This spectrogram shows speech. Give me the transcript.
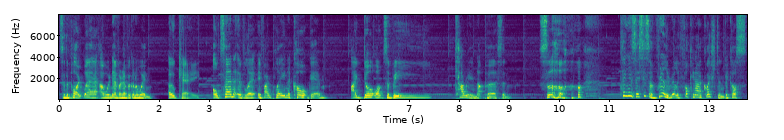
to the point where I were never ever going to win. Okay. Alternatively, if I'm playing a co game, I don't want to be carrying that person. So, thing is, this is a really, really fucking hard question because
